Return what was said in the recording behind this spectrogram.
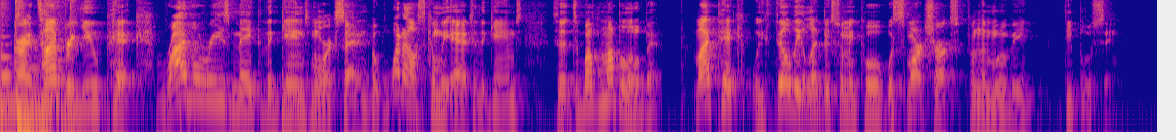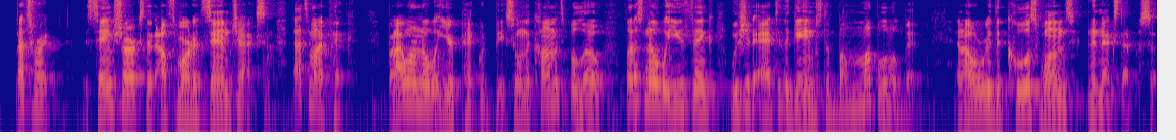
All right, time for you pick. Rivalries make the games more exciting, but what else can we add to the games to, to bump them up a little bit? My pick, we fill the Olympic swimming pool with smart sharks from the movie Deep Blue Sea. That's right, the same sharks that outsmarted Sam Jackson. That's my pick. But I want to know what your pick would be. So in the comments below, let us know what you think we should add to the games to bump them up a little bit. And I will read the coolest ones in the next episode.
